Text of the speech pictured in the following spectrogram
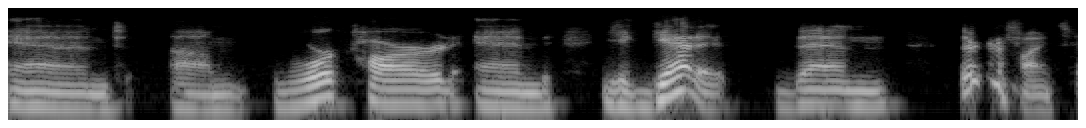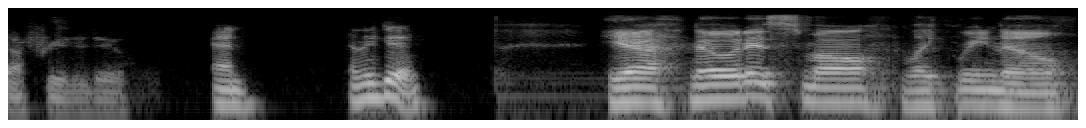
and um, work hard and you get it then they're going to find stuff for you to do. And and they did. Yeah, no, it is small, like we know,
